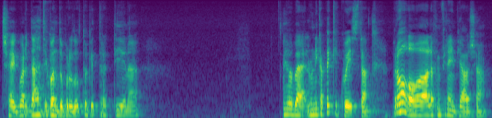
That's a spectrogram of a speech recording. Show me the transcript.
Cioè, guardate quanto prodotto che trattiene. E vabbè, l'unica pecca è questa. Però alla fin fine mi piace.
